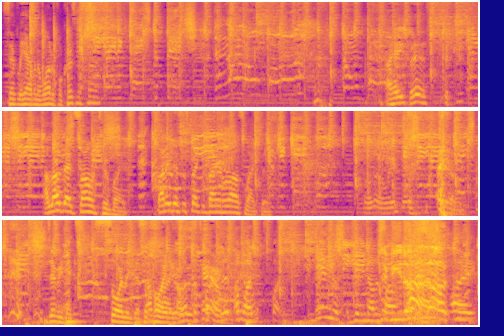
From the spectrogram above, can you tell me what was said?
simply having a wonderful Christmas time? I hate this. I love that song too much. Why they disrespecting Diana Ross like this? Hold on, wait for Jimmy looks sorely disappointed. What the fuck? I'm like, fuck. Then you, did you know the song? You know the song. Like,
